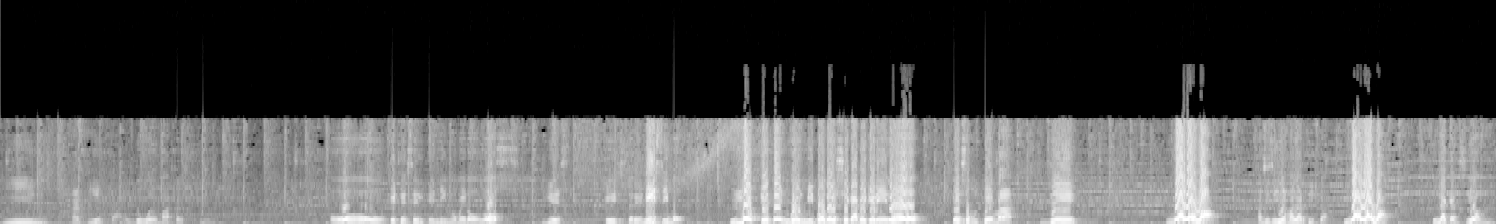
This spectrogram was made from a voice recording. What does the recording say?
Skin. Aquí está, Duel Masters Skin. Oh, este es el ending número 2. Y es estrenísimo. Lo que tengo en mi poder, Secape querido, es un tema de Wawawa. Así se llama el artista. Wawawa. La canción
